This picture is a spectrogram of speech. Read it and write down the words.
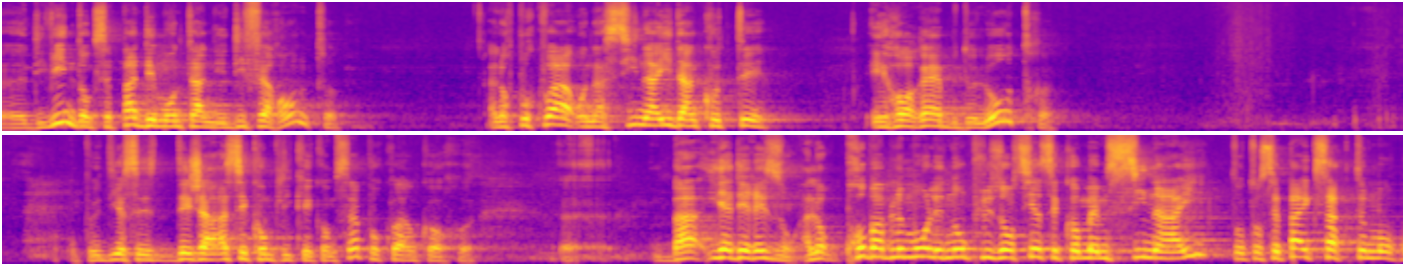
euh, divine, donc ce pas des montagnes différentes. Alors pourquoi on a Sinaï d'un côté et Horeb de l'autre? Peut dire c'est déjà assez compliqué comme ça, pourquoi encore euh, bah, Il y a des raisons. Alors probablement le nom plus ancien c'est quand même Sinaï, dont on ne sait pas exactement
